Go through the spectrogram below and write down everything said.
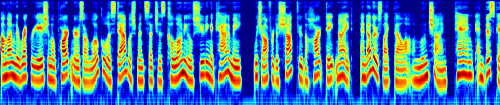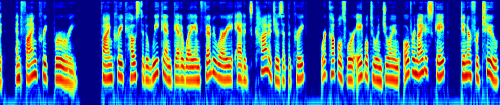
Among the recreational partners are local establishments such as Colonial Shooting Academy, which offered a shot through the heart date night, and others like Bella Moonshine, Tang and Biscuit, and Fine Creek Brewery. Fine Creek hosted a weekend getaway in February at its cottages at the creek, where couples were able to enjoy an overnight escape, dinner for two,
